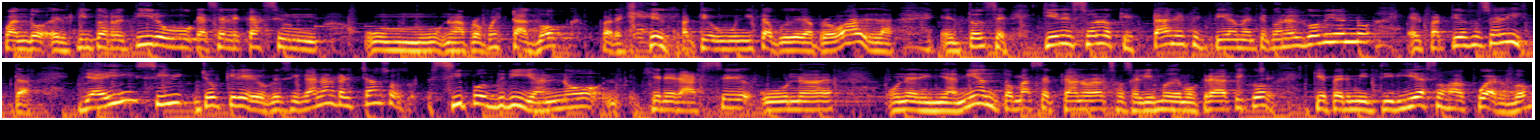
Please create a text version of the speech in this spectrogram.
cuando el quinto retiro hubo que hacerle casi una propuesta ad hoc para que el Partido Comunista pudiera aprobarla. Entonces, ¿quiénes son los que están efectivamente con el gobierno? El Partido Socialista. Y ahí sí, yo creo que si gana el rechazo, sí podría no generarse una, un alineamiento más cercano al socialismo democrático que permitiría esos acuerdos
